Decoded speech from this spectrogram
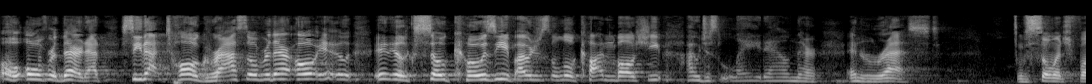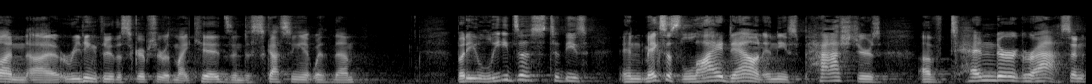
Oh, over there, Dad. See that tall grass over there? Oh, it, it looks so cozy. If I was just a little cotton ball sheep, I would just lay down there and rest. It was so much fun uh, reading through the scripture with my kids and discussing it with them. But he leads us to these and makes us lie down in these pastures of tender grass. And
